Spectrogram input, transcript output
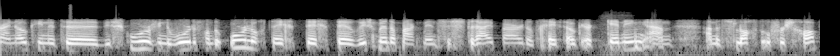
En ook in het uh, discours, in de woorden van de oorlog tegen, tegen terrorisme. Dat maakt mensen strijdbaar. Dat geeft ook erkenning aan, aan het slachtofferschap.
